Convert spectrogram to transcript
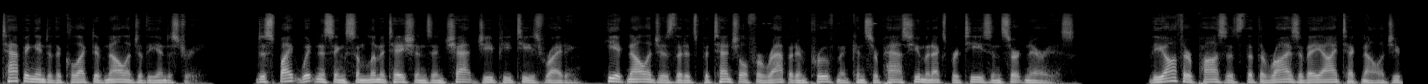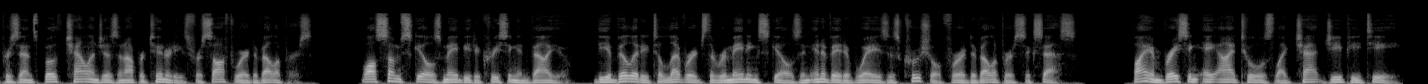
tapping into the collective knowledge of the industry. Despite witnessing some limitations in ChatGPT's writing, he acknowledges that its potential for rapid improvement can surpass human expertise in certain areas. The author posits that the rise of AI technology presents both challenges and opportunities for software developers. While some skills may be decreasing in value, the ability to leverage the remaining skills in innovative ways is crucial for a developer's success. By embracing AI tools like ChatGPT,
